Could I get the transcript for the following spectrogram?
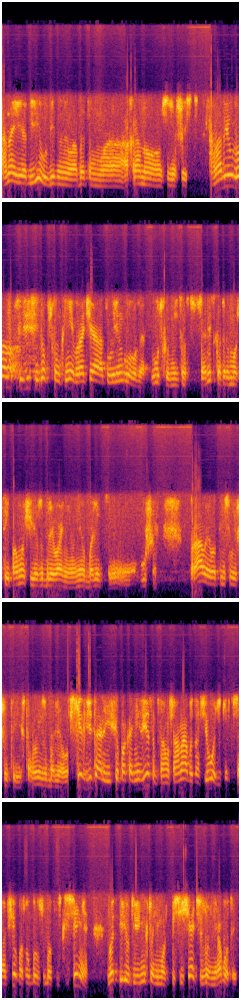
Она ее объявила, уведомила об этом э, охрану СИЗО-6. Она объявила главное в связи с недопуском к ней врача-отоларинголога, узкого медицинского специалиста, который может ей помочь ее заболевании. У нее болит э, уши. Правый вот не слышит, и второй заболел. Всех деталей еще пока неизвестно, потому что она об этом сегодня только сообщила, поскольку было суббота-воскресенье. В этот период ее никто не может посещать, СИЗО не работает.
